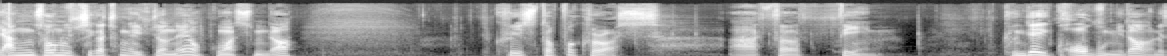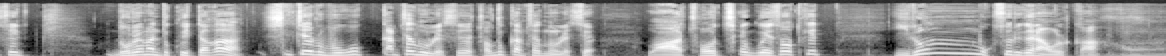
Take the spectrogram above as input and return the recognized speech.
양선우 씨가 청해 주셨네요. 고맙습니다. 크리스토퍼 크로스, Arthur's Theme. 굉장히 거구입니다. 그래서 노래만 듣고 있다가 실제로 보고 깜짝 놀랐어요. 저도 깜짝 놀랐어요. 와, 저 체구에서 어떻게 이런 목소리가 나올까? 어.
